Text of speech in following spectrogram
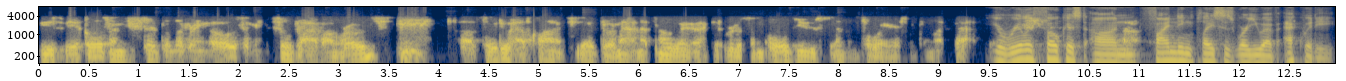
used vehicles and they're delivering those. I mean, still drive on roads. Uh, so we do have clients that are doing that, and that's another way to get rid of some old used inventory or something like that. You're really focused on uh, finding places where you have equity,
